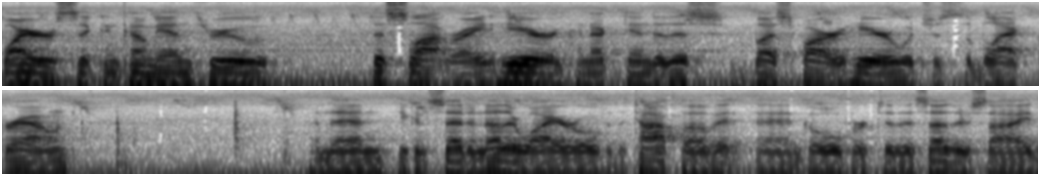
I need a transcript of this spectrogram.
wires that can come in through this slot right here and connect into this bus bar here which is the black ground and then you can set another wire over the top of it and go over to this other side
